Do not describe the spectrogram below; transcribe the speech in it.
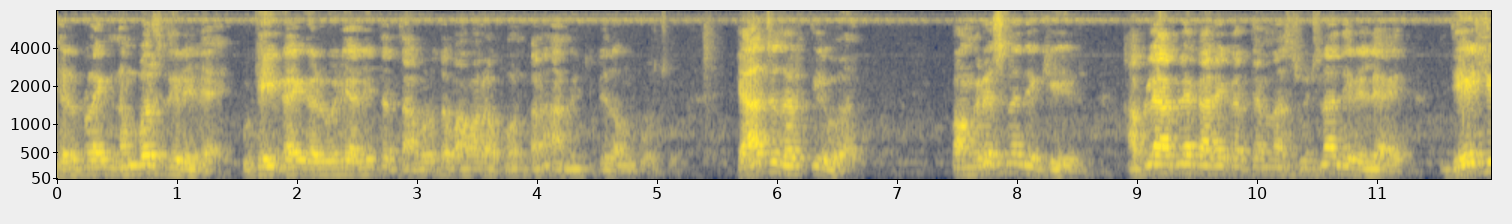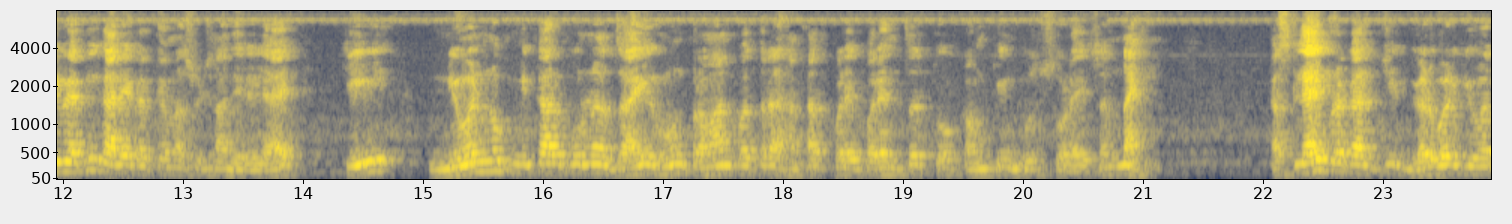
हेल्पलाईन नंबर्स दिलेले आहेत. कुठेही काही गडबडी आली तर ताबडतोब आम्हाला फोन करा आम्ही तिथे जाऊन पोहोचू. त्याच धर्तीवर काँग्रेसनं देखील आपल्या आपल्या कार्यकर्त्यांना सूचना दिलेल्या आहेत. देशव्यापी कार्यकर्त्यांना सूचना दिलेल्या आहेत की निवडणूक निकाल पूर्ण जाहीर होऊन प्रमाणपत्र हातात पडेपर्यंत तो काउंटिंग बूथ सोडायचं नाही. कसल्याही प्रकारची गडबड किंवा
